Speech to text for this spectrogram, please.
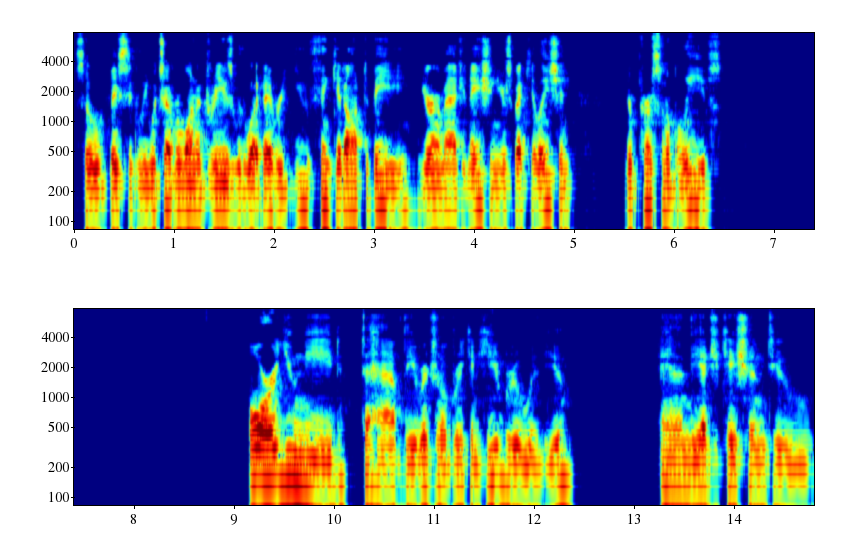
So basically, whichever one agrees with whatever you think it ought to be, your imagination, your speculation, your personal beliefs. Or you need to have the original Greek and Hebrew with you and the education to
